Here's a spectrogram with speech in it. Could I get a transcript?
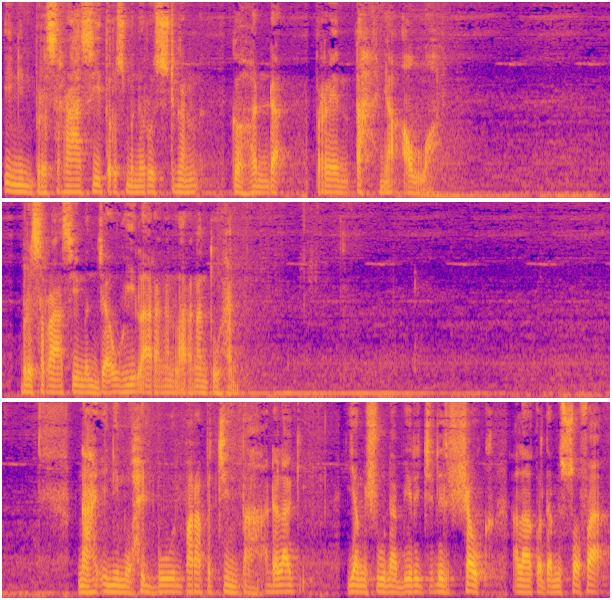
ingin berserasi terus-menerus dengan kehendak perintahnya Allah. Berserasi menjauhi larangan-larangan Tuhan. Nah ini muhibbun para pecinta ada lagi. Yamshuna birijlil syauk ala qadamis sofa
